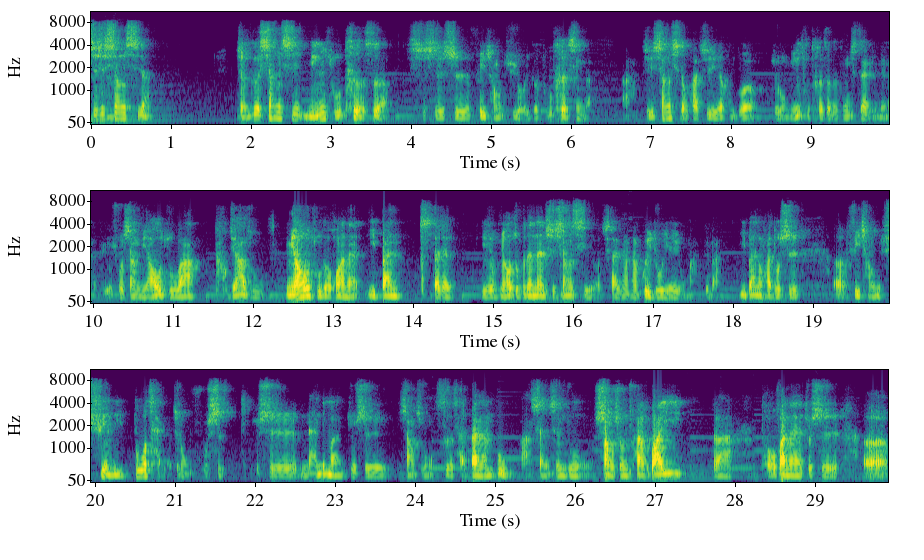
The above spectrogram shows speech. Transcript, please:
其实湘西啊，整个湘西民族特色其实是非常具有一个独特性的啊。其实湘西的话，其实也有很多这种民族特色的东西在里面的，比如说像苗族啊、土家族。苗族的话呢，一般大家也就苗族不单单是湘西，其他地方像贵州也有嘛，对吧？一般的话都是呃非常绚丽多彩的这种服饰，就是男的嘛，就是像这种色彩斑斓布啊，上身这种上身穿花衣，对吧？头发呢，就是呃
